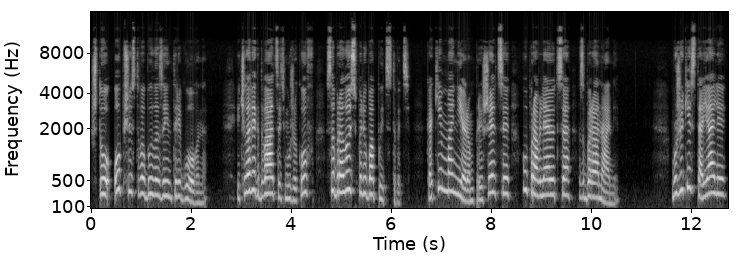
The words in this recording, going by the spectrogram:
что общество было заинтриговано, и человек двадцать мужиков собралось полюбопытствовать, каким манером пришельцы управляются с баранами. Мужики стояли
